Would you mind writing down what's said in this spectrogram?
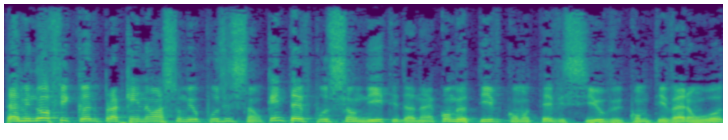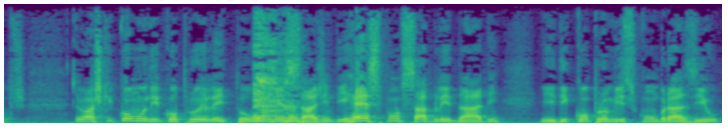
terminou ficando para quem não assumiu posição. Quem teve posição nítida, né, como eu tive, como teve Silvio como tiveram outros, eu acho que comunicou para o eleitor uma mensagem de responsabilidade e de compromisso com o Brasil,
